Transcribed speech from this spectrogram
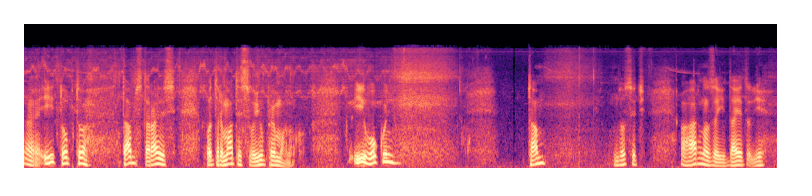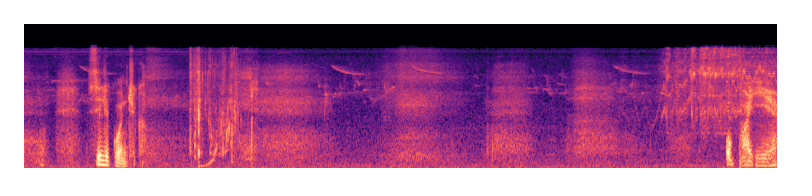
Е, І тобто там стараюсь потримати свою приманку. І окунь там досить гарно заїдає тоді силікончик. Опа, є.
